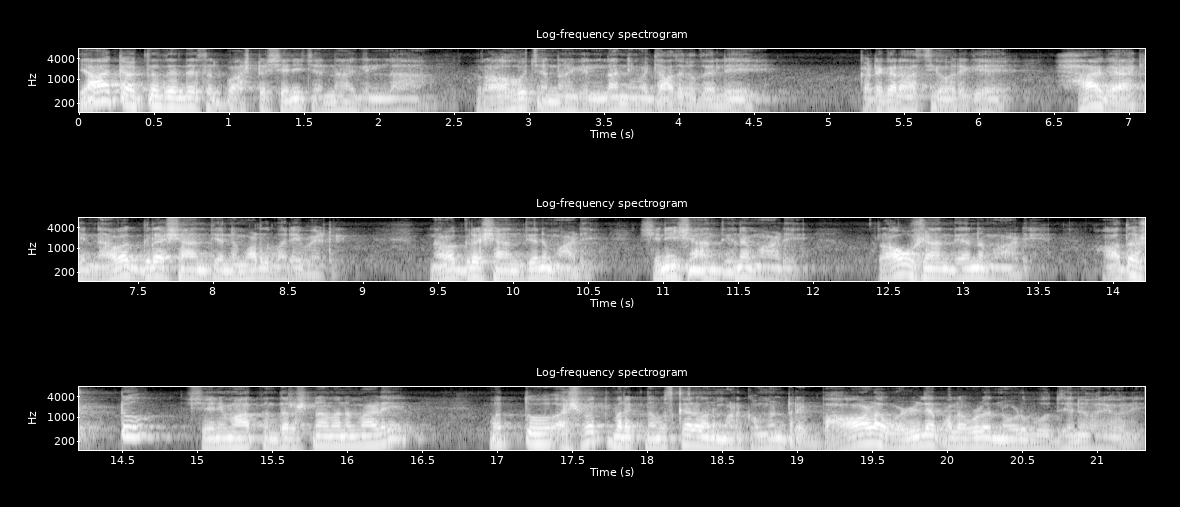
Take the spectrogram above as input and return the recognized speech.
ಯಾಕೆ ಆಗ್ತದೆ ಅಂದರೆ ಸ್ವಲ್ಪ ಅಷ್ಟು ಶನಿ ಚೆನ್ನಾಗಿಲ್ಲ, ರಾಹು ಚೆನ್ನಾಗಿಲ್ಲ ನಿಮ್ಮ ಜಾತಕದಲ್ಲಿ, ಕಟಕ ರಾಶಿಯವರಿಗೆ. ಹಾಗಾಗಿ ನವಗ್ರಹ ಶಾಂತಿಯನ್ನು ಮಾಡೋದು ಮರಿಬೇಡ್ರಿ ನವಗ್ರಹ ಶಾಂತಿಯನ್ನು ಮಾಡಿ, ಶನಿ ಶಾಂತಿಯನ್ನು ಮಾಡಿ, ರಾಹು ಶಾಂತಿಯನ್ನು ಮಾಡಿ, ಆದಷ್ಟು ಶನಿ ಮಹಾತ್ಮ ದರ್ಶನವನ್ನು ಮಾಡಿ ಮತ್ತು ಅಶ್ವತ್ಥ ಮರಕ್ಕೆ ನಮಸ್ಕಾರವನ್ನು ಮಾಡ್ಕೊಂಬಂಡ್ರೆ ಭಾಳ ಒಳ್ಳೆಯ ಫಲಗಳನ್ನು ನೋಡ್ಬೋದು ಜನವರಿಯಲ್ಲಿ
